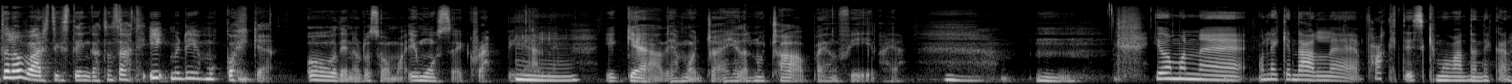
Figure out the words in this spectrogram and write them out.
tällä on varstiksi tinkat, on saat ihmidi mu kohke. Oo, det är nog så ja muussa crappy mm. ja gäävi ja moja ja heillä nu chapa ja nu fina ja. Mm. Mm. Joo, mun, eh, mun lekin täällä faktisk mun valtan tekar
